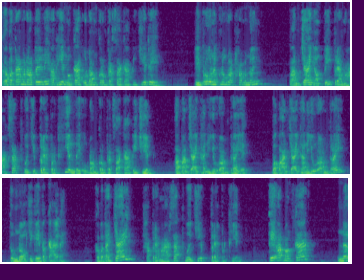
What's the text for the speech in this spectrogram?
ក៏ប៉ុន្តែមកដល់ពេលនេះអត់ហ៊ានបង្កើតឧត្តមក្រុមប្រឹក្សាការពារជាតិទេពីព្រោះនៅក្នុងរដ្ឋធម្មនុញ្ញបានចែងអំពីព្រះមហាក្សត្រធ្វើជាព្រះប្រធាននៃឧត្តមក្រុមប្រឹក្សាការពារជាតិអត់បានចែងថានាយករដ្ឋមន្ត្រីទេបើបានចែងថានាយករដ្ឋមន្ត្រីទំនងជាគេបង្កើតដែរក៏ប៉ុន្តែចែងថាព្រះមហាក្សត្រធ្វើជាព្រះប្រធាន គេអត់បង្កើតនៅ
